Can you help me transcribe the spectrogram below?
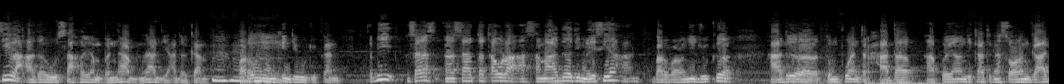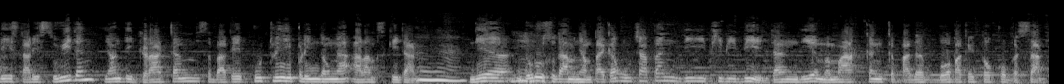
mestilah ada usaha yang benar-benar diadakan. Mm-hmm. Baru mungkin diwujudkan. Tapi saya uh, saya tak tahulah sama ada di Malaysia uh, baru-baru ini juga ada tumpuan terhadap apa yang dikatakan seorang gadis dari Sweden yang digerakkan sebagai putri perlindungan alam sekitar. Mm-hmm. Dia mm. dulu sudah menyampaikan ucapan di PBB dan dia memarahkan kepada berbagai tokoh besar.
